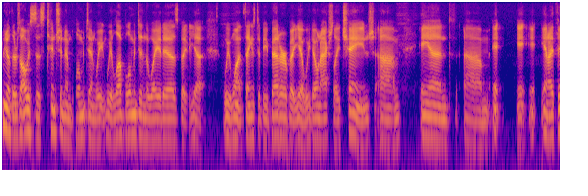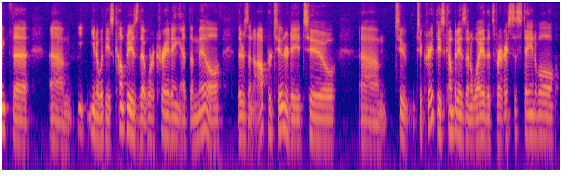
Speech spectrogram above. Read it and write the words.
you know, there's always this tension in Bloomington. We we love Bloomington the way it is, but yet we want things to be better, but yet we don't actually change. Um, and I think the um, you know, with these companies that we're creating at the mill, there's an opportunity to um, to to create these companies in a way that's very sustainable,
